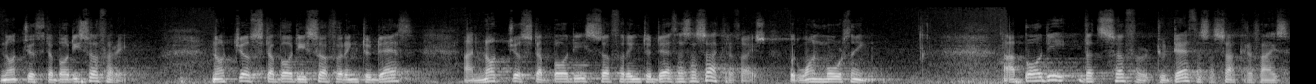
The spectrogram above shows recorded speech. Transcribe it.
not just a body suffering, not just a body suffering to death, and not just a body suffering to death as a sacrifice, but one more thing. A body that suffered to death as a sacrifice,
